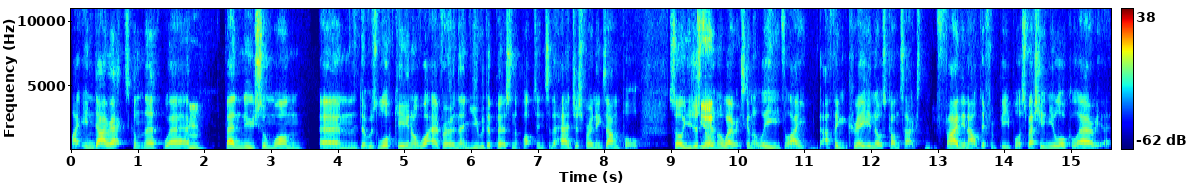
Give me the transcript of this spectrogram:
like indirect, couldn't there, where mm. Ben knew someone um, that was looking or whatever, and then you were the person that popped into the head, just for an example. So you just yeah. don't know where it's going to lead. Like I think creating those contacts, finding out different people, especially in your local area,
